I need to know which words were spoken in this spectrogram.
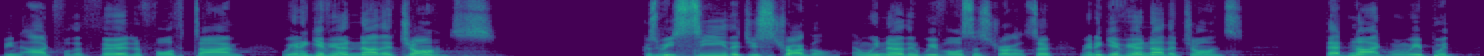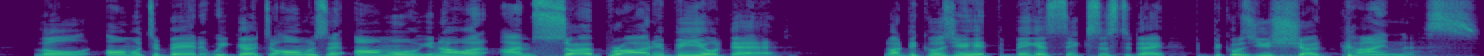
been out for the third and fourth time. We're going to give you another chance because we see that you struggle and we know that we've also struggled. So we're going to give you another chance. That night, when we put little Amo to bed, we go to Amo and say, Amo, you know what? I'm so proud to be your dad. Not because you hit the biggest sixes today, but because you showed kindness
